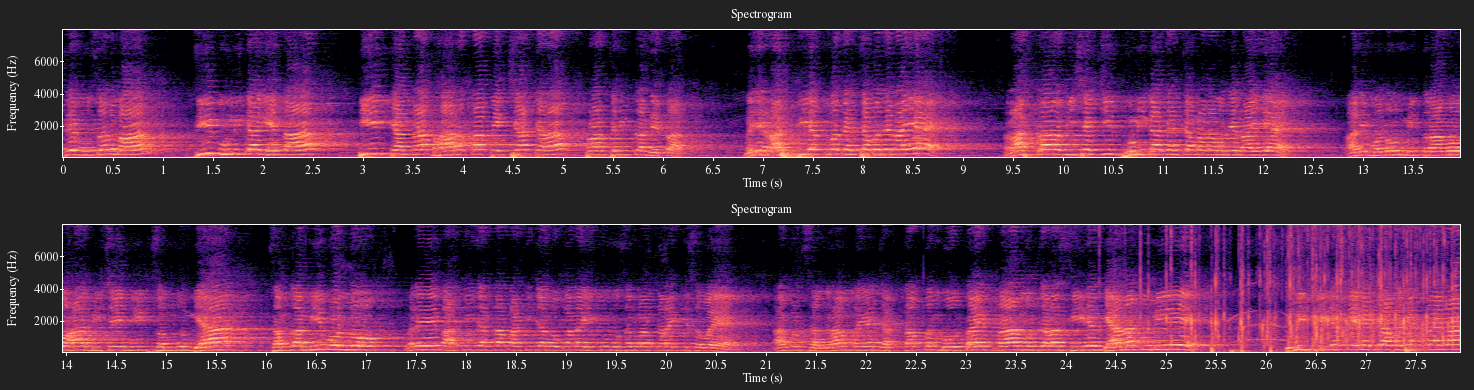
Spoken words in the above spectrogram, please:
जे मुसलमान जी भूमिका घेतात ती त्यांना भारतापेक्षा त्याला प्राथमिकता देतात. म्हणजे राष्ट्रीयत्व त्यांच्यामध्ये नाही आहे राष्ट्राविषयीची भूमिका त्यांच्या मनामध्ये नाही आहे आणि म्हणून मित्रांनो हा विषय नीट समजून घ्या. समजा मी बोललो म्हणजे भारतीय जनता पार्टीच्या लोकांना हिंदू मुसलमान करायची सवय आहे. आपण संग्राम भैया जगताप पण बोलतायत ना मग जरा सिरियस घ्या ना तुम्ही. तुम्ही सिरियस घेण्याची आवश्यकता आहे ना.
